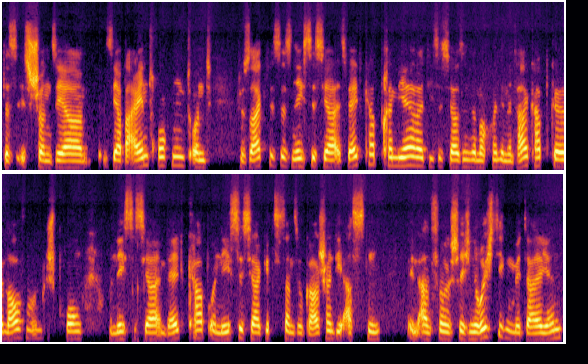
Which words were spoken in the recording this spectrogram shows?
das ist schon sehr, sehr beeindruckend. Und du sagtest es, nächstes Jahr als Weltcup-Premiere. Dieses Jahr sind sie noch Kontinentalcup gelaufen und gesprungen und nächstes Jahr im Weltcup. Und nächstes Jahr gibt es dann sogar schon die ersten in Anführungsstrichen richtigen Medaillen,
